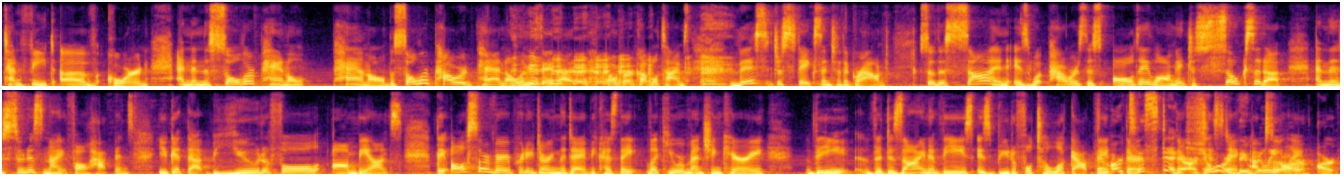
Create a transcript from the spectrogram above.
10 feet of cord. And then the solar panel panel, the solar powered panel, let me say that over a couple times, this just stakes into the ground. So the sun is what powers this all day long. It just soaks it up. And then as soon as nightfall happens, you get that beautiful ambiance. They also are very pretty during the day because they, like you were mentioning, Carrie, the the design of these is beautiful to look at. They, are artistic. They're, they're artistic. Sure, they really Absolutely. are art.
